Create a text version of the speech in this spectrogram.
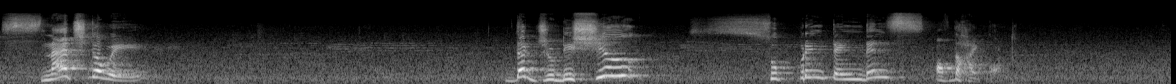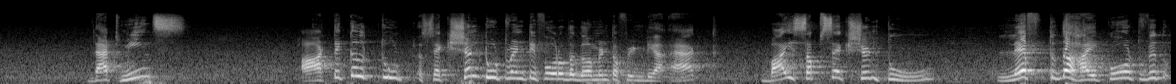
snatched away the judicial superintendence of the High Court. That means Article 2, Section 224 of the Government of India Act by subsection 2 left the High Court with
